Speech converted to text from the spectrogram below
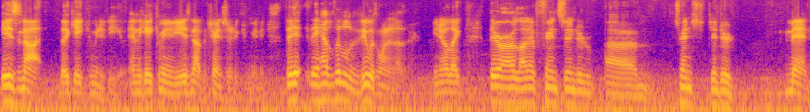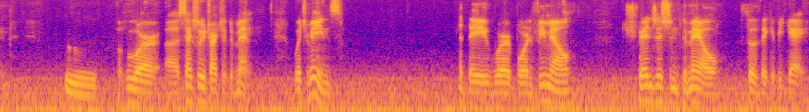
is not the gay community and the gay community is not the transgender community they they have little to do with one another you know like there are a lot of transgender um transgendered men who who are uh, sexually attracted to men which means they were born female transitioned to male so that they could be gay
